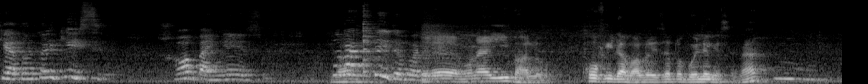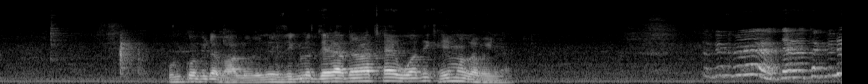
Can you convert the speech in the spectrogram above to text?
কে তরকারি কি সব ভেঙে গেছে। তো রাখতেই তো পারি। মনে হয় ই ভালো। কফিটা ভালো এই যে তো গলে গেছে না? ফুলকপিটা ভালো এই যে যেগুলো দেড়া দেড়া থাকে ওয়াদি খেয়ে মজা পাই না। তোকে থাকলে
